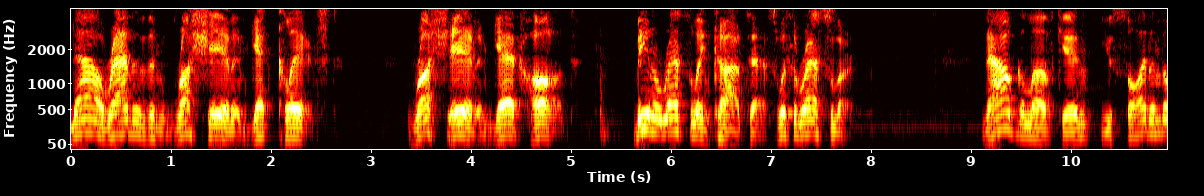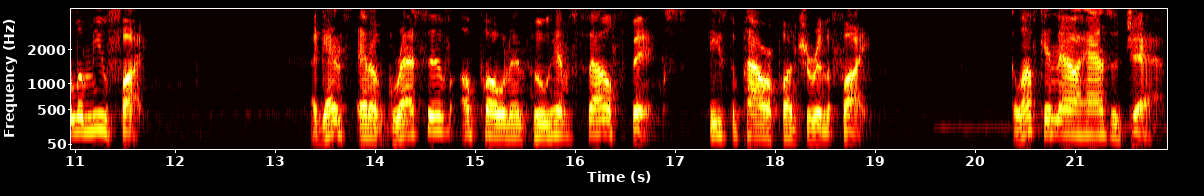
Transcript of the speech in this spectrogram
Now, rather than rush in and get clinched, rush in and get hugged, be in a wrestling contest with a wrestler. Now, Golovkin, you saw it in the Lemieux fight, against an aggressive opponent who himself thinks he's the power puncher in the fight. Golovkin now has a jab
